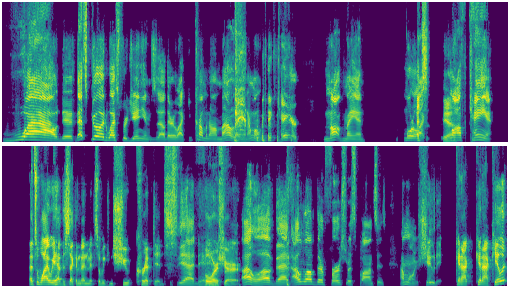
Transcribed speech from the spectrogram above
Wow, dude, that's good. West Virginians though, they're like, "You coming on my land? I'm gonna take care." Mothman, more like That's yeah. moth can't. That's why we have the Second Amendment so we can shoot cryptids Yeah, dude. for sure. I love that. I love their first responses. I'm gonna shoot it. Can I can I kill it?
